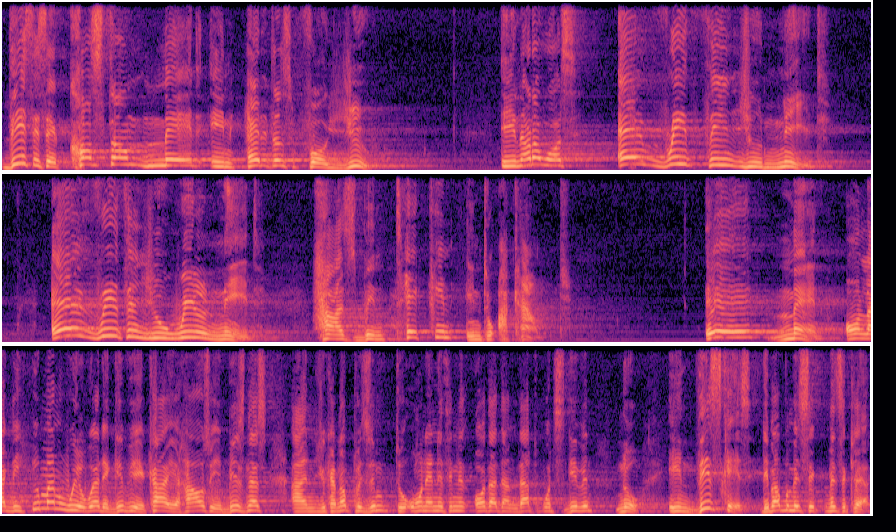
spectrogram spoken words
This is a custom made inheritance for you. In other words, everything you need, everything you will need, has been taken into account. Amen. Unlike the human will, where they give you a car, a house, a business, and you cannot presume to own anything other than that what's given. No. In this case, the Bible makes it, makes it clear.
